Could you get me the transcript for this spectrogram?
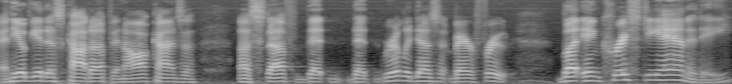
and he'll get us caught up in all kinds of uh, stuff that, that really doesn't bear fruit. But in Christianity,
